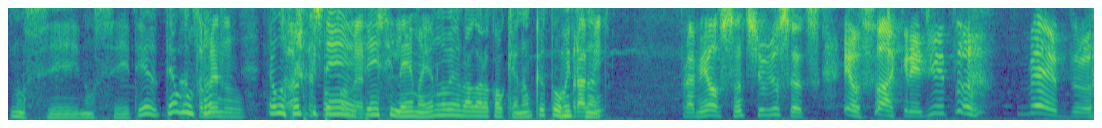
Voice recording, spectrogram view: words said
Não sei, não sei. Tem, tem algum santo, não- tem algum santo que que, é São tem, Tomé. tem esse lema aí, eu não vou lembrar agora qual que é não, porque eu tô ruim de Pra santo. mim, pra mim é o Santos Silvio Santos. Eu só acredito vendo.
